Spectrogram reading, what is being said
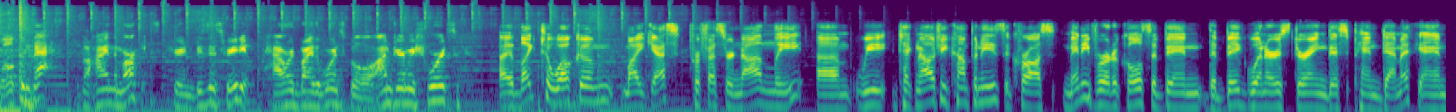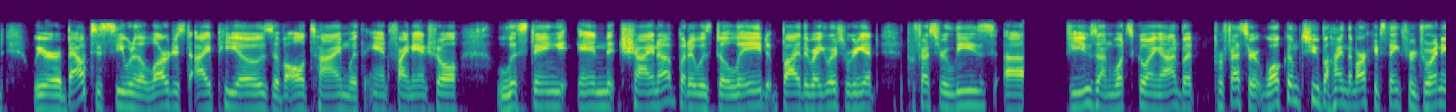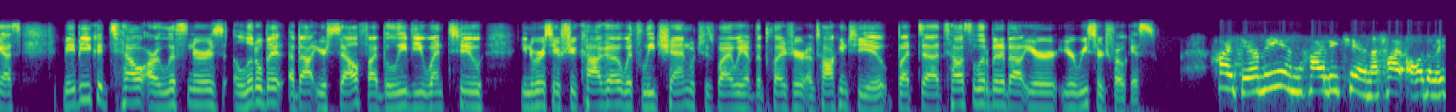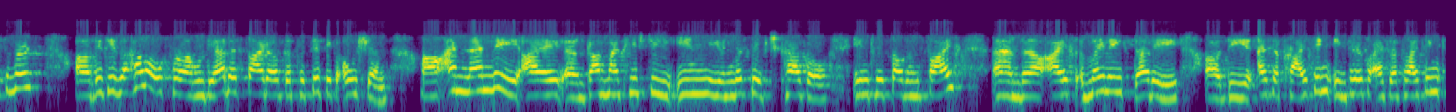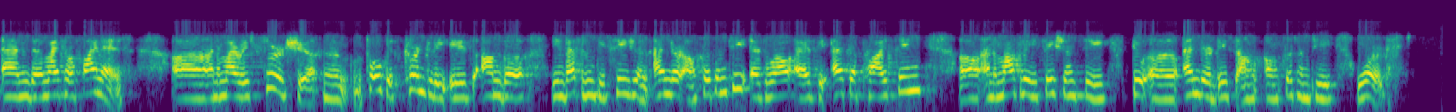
Welcome back to Behind the Markets here in Business Radio, powered by the Wharton School. I'm Jeremy Schwartz. I'd like to welcome my guest, Professor Nan Li. Um, we technology companies across many verticals have been the big winners during this pandemic, and we are about to see one of the largest IPOs of all time with Ant Financial listing in China, but it was delayed by the regulators. We're going to get Professor Li's uh, views on what's going on. But Professor, welcome to Behind the Markets. Thanks for joining us. Maybe you could tell our listeners a little bit about yourself. I believe you went to University of Chicago with Liqian, which is why we have the pleasure of talking to you. But uh, tell us a little bit about your your research focus. Hi, Jeremy, and hi, Liqian, and hi, all the listeners. Uh, this is a hello from the other side of the Pacific Ocean. Uh, I'm Nan Li. I uh, got my PhD in University of Chicago in 2005, and uh, I mainly study uh, the asset pricing, empirical asset pricing, and microfinance. Uh, and my research um, focus currently is on the investment decision under uncertainty as well as the asset pricing and market efficiency to, under this un- uncertainty world.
